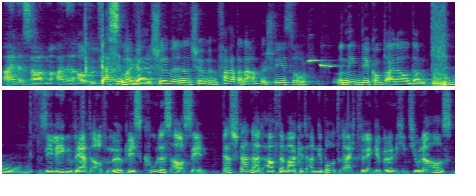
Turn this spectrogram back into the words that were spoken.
Eines haben alle Autotypen. Das ist immer geil. Schön, wenn du dann schön mit dem Fahrrad an der Ampel stehst so, und neben dir kommt einer und dann... Sie legen Wert auf möglichst cooles Aussehen. Das Standard-Aftermarket-Angebot reicht für den gewöhnlichen Tuner aus,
